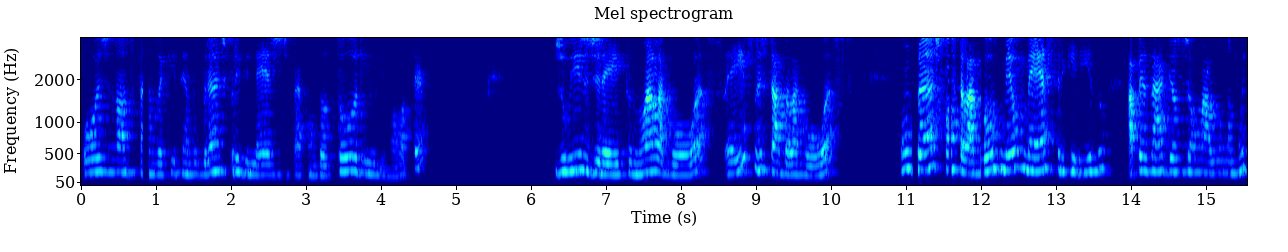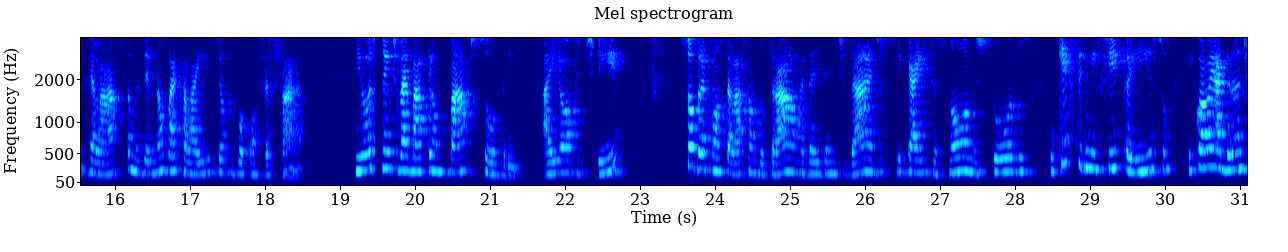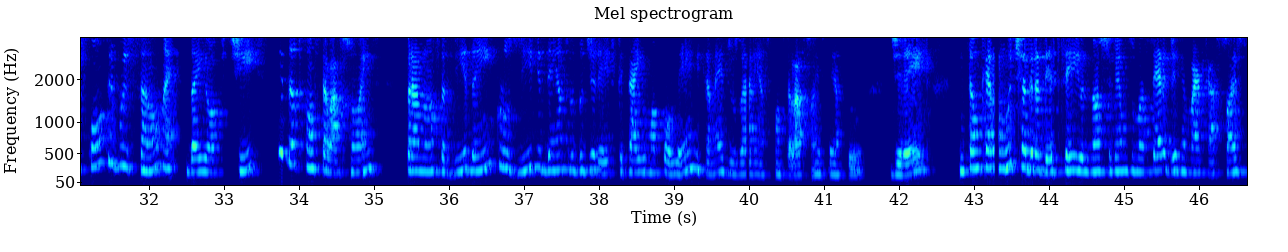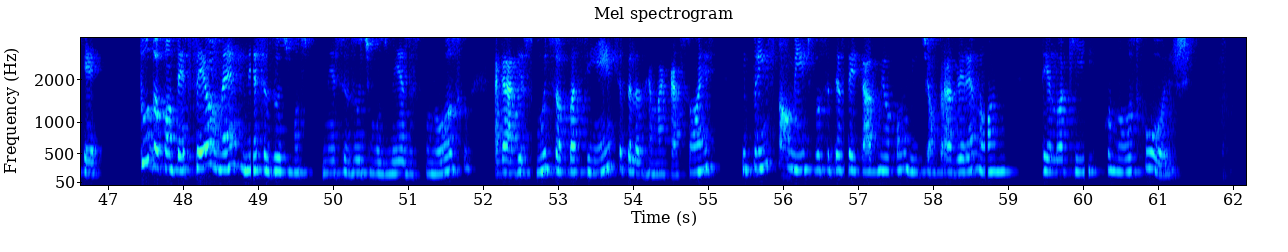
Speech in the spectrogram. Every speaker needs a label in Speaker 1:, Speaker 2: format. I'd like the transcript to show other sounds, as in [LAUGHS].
Speaker 1: Hoje nós estamos aqui tendo o grande privilégio de estar com o doutor Yuli Rotter, juiz de direito no Alagoas, é isso, no estado do Alagoas, um grande constelador, meu mestre querido, apesar de eu ser uma aluna muito relapsa, mas ele não vai falar isso, eu que vou confessar. E hoje a gente vai bater um papo sobre a IOPT, sobre a constelação do trauma, da identidade, explicar esses nomes todos, o que, que significa isso e qual é a grande contribuição né, da IOPT e das constelações para a nossa vida, inclusive dentro do direito, que está aí uma polêmica né, de usarem as constelações dentro do direito. Então, quero muito te agradecer, nós tivemos uma série de remarcações, porque tudo aconteceu né, nesses, últimos, nesses últimos meses conosco, Agradeço muito sua paciência pelas remarcações e principalmente você ter aceitado meu convite. É um prazer enorme tê-lo aqui conosco hoje.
